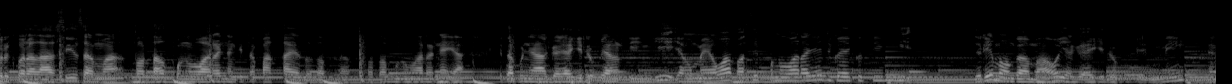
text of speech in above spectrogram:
berkorelasi sama total pengeluaran yang kita pakai. Total total pengeluarannya ya, kita punya gaya hidup yang tinggi, yang mewah, pasti pengeluarannya juga ikut tinggi. Jadi mau nggak mau ya gaya hidup ini yang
